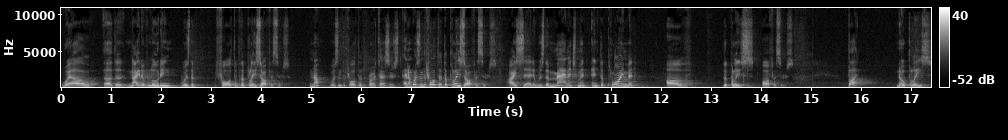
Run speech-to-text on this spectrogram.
well, uh, the night of looting was the fault of the police officers. No, it wasn't the fault of the protesters, and it wasn't the fault of the police officers. I said it was the management and deployment of the police officers. But no police,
